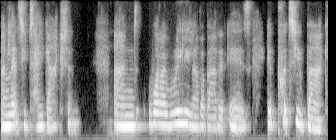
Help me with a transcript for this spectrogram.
and lets you take action. And what I really love about it is it puts you back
